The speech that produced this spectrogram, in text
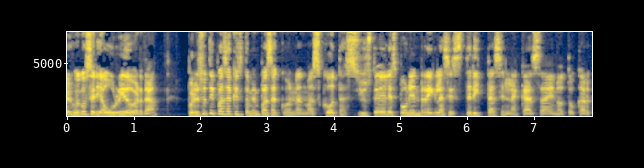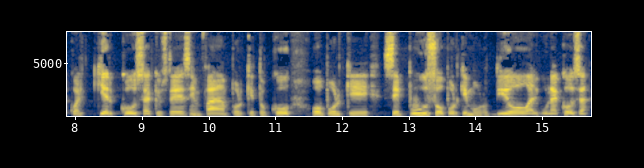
El juego sería aburrido, ¿verdad? Por eso te pasa que eso también pasa con las mascotas. Si ustedes les ponen reglas estrictas en la casa de no tocar cualquier cosa que ustedes se enfadan porque tocó o porque se puso porque mordió alguna cosa,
